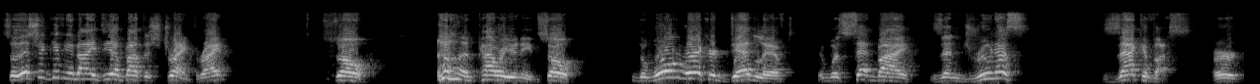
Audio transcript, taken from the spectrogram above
So this should give you an idea about the strength, right? So and power you need. So the world record deadlift was set by Zydrunas Zakavas or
